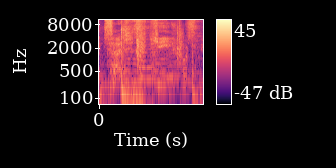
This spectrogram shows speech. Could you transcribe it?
even touches a key or speaks.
